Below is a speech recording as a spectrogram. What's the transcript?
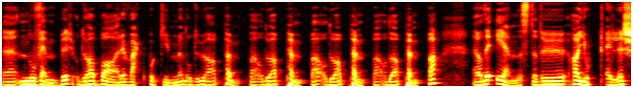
eh, november, og du har bare vært på gymmen, og du har pumpa, og du har pumpa, og du har pumpa, og du har pumpa. Eh, og det eneste du har gjort ellers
